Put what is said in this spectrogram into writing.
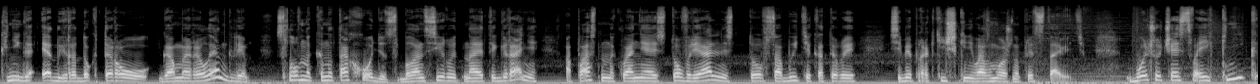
Книга Эдгара Доктороу «Гомер и Лэнгли» словно канатоходец, балансирует на этой грани, опасно наклоняясь то в реальность, то в события, которые себе практически невозможно представить. Большую часть своих книг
